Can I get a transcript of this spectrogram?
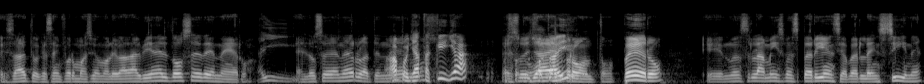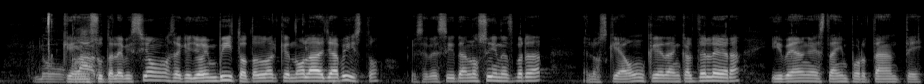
Exacto, que esa información nos le va a dar bien el 12 de enero. Ay. El 12 de enero la tenemos. Ah, pues ya está aquí, ya. Eso está ya es ahí. pronto. Pero eh, no es la misma experiencia verla en cine No, que en su televisión. O sea que yo invito a todo el que no la haya visto, que se decida en los cines, ¿verdad? En los que aún queda en cartelera y vean esta importante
